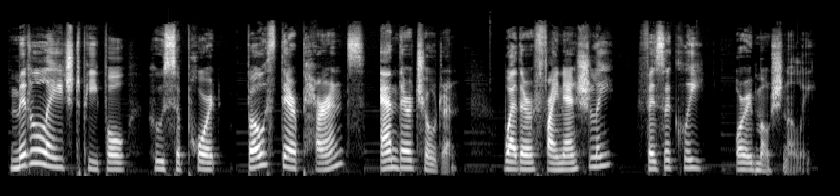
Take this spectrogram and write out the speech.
middle aged people who support both their parents and their children, whether financially, physically, or emotionally.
